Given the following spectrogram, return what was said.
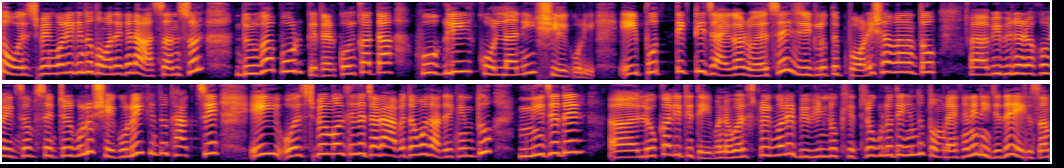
তো ওয়েস্ট বেঙ্গলে কিন্তু তোমাদের এখানে আসানসোল, দুর্গাপুর, গ্রেটার কলকাতা, হুগলি, কল্যাণী, শিলিগুড়ি এই প্রত্যেকটি জায়গা রয়েছে যেগুলোতে পড়ে সাধারণত বিভিন্ন রকম এক্সাম সেন্টারগুলো সেগুলো এগুলোই কিন্তু থাকছে এই ওয়েস্ট বেঙ্গল থেকে যারা আবেদন করে তাদের কিন্তু নিজেদের লোকালিটিতেই মানে ওয়েস্ট বেঙ্গলের বিভিন্ন ক্ষেত্রগুলোতে কিন্তু তোমরা এখানে নিজেদের এক্সাম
